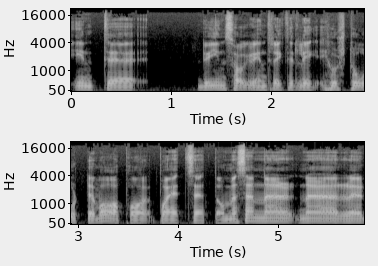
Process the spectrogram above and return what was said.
inte, du insåg inte riktigt hur stort det var på, på ett sätt. Då. Men sen när, när eh,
